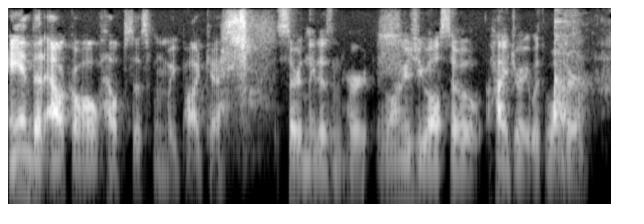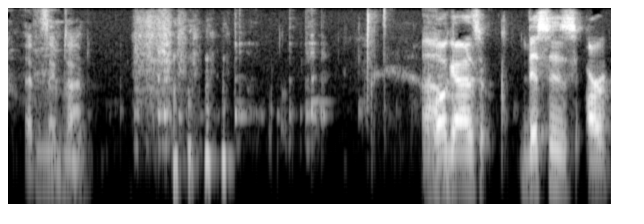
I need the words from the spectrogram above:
and that alcohol helps us when we podcast. certainly doesn't hurt as long as you also hydrate with water at the same time. Um, well, guys, this is our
